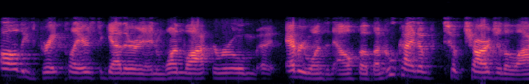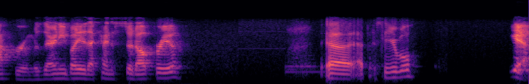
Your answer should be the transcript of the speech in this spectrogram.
all these great players together in one locker room. Uh, everyone's an alpha, but who kind of took charge of the locker room? Was there anybody that kind of stood out for you? Uh, at the Senior Bowl. Yes.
